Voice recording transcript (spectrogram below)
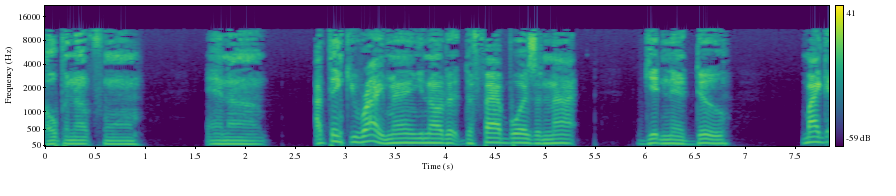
open up for them. And, um, I think you're right, man. You know, the, the Fat Boys are not getting their due. Might,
